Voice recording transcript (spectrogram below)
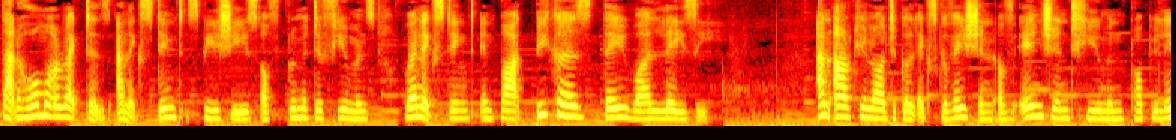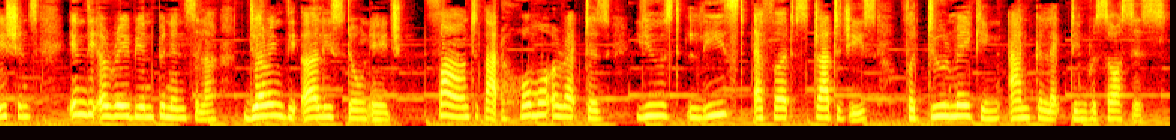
that Homo erectus, an extinct species of primitive humans, went extinct in part because they were lazy. An archaeological excavation of ancient human populations in the Arabian Peninsula during the early Stone Age found that Homo erectus used least effort strategies for tool making and collecting resources.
